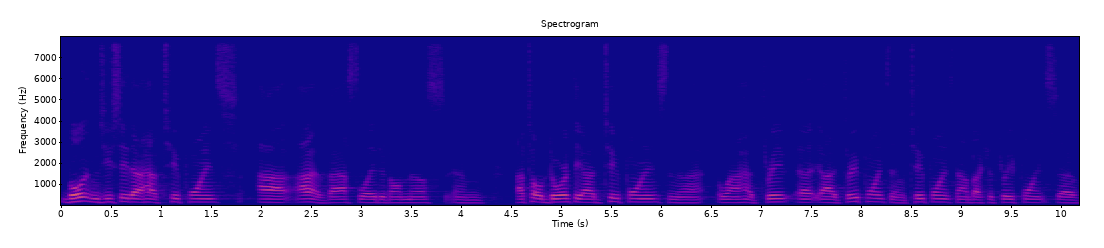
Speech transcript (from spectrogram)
bulletins, you see that I have two points. I, I have vacillated on this, and I told Dorothy I had two points, and I, well, I had three, uh, I had three points, and two points, now I'm back to three points. So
